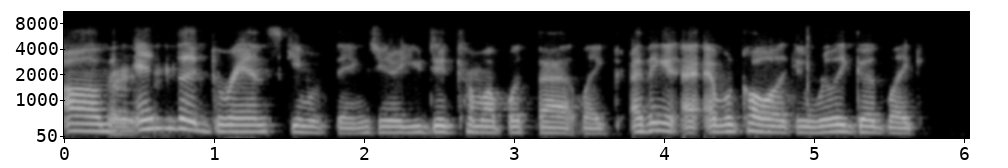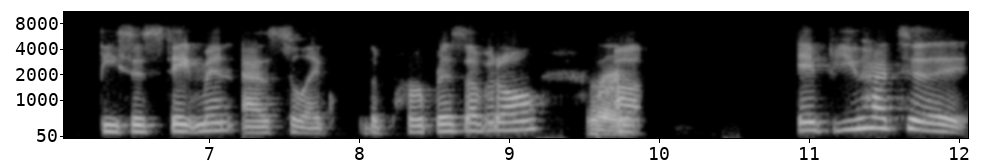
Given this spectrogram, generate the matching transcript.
Um, Right, in right. the grand scheme of things, you know, you did come up with that. Like, I think it, I would call it like a really good like thesis statement as to like the purpose of it all. Right. Uh, if you had to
